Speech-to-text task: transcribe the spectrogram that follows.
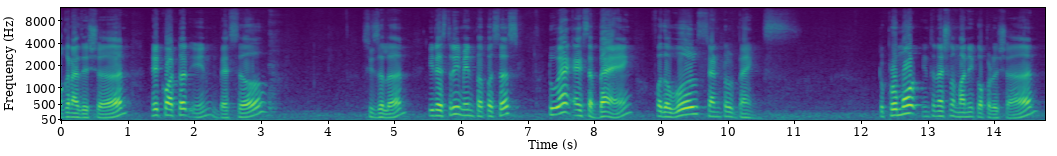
organization headquartered in Basel, Switzerland. It has three main purposes to act as a bank for the world's central banks, to promote international money cooperation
